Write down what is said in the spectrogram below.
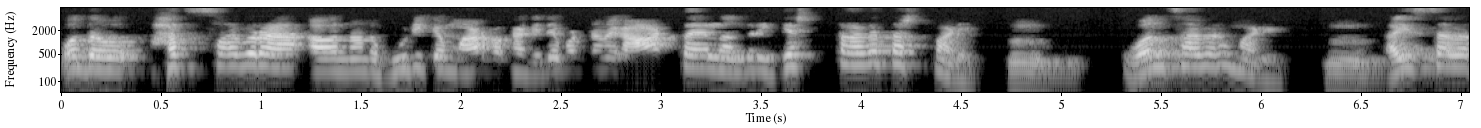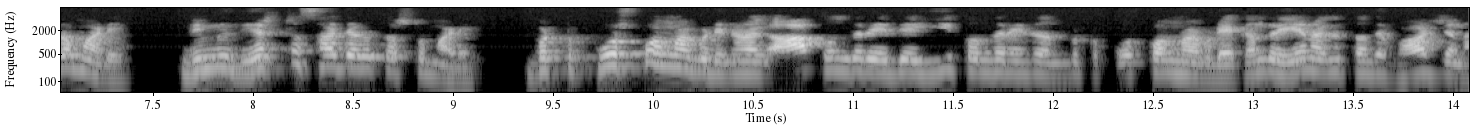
ಒಂದು ಹತ್ತು ಸಾವಿರ ನಾನು ಹೂಡಿಕೆ ಮಾಡ್ಬೇಕಾಗಿದೆ ಬಟ್ ನನಗೆ ಆಗ್ತಾ ಇಲ್ಲ ಅಂದ್ರೆ ಎಷ್ಟಾಗತ್ತೆ ಅಷ್ಟು ಮಾಡಿ. ಒಂದ್ ಸಾವಿರ ಮಾಡಿ. ಐದ್ ಸಾವಿರ ಮಾಡಿ. ನಿಮ್ಮಿಂದ ಎಷ್ಟು ಸಾಧ್ಯ ಆಗುತ್ತೆ ಅಷ್ಟು ಮಾಡಿ. ಬಟ್ ಪೋಸ್ಟ್ಪೋನ್ ಮಾಡ್ಬಿಡಿ. ನನಗೆ ಆ ತೊಂದರೆ ಇದೆ ಈ ತೊಂದರೆ ಇದೆ ಅಂದ್ಬಿಟ್ಟು ಪೋಸ್ಟ್ಪೋನ್ ಮಾಡ್ಬಿಡಿ. ಯಾಕಂದ್ರೆ ಏನಾಗುತ್ತೆ ಅಂದ್ರೆ ಬಹಳ ಜನ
